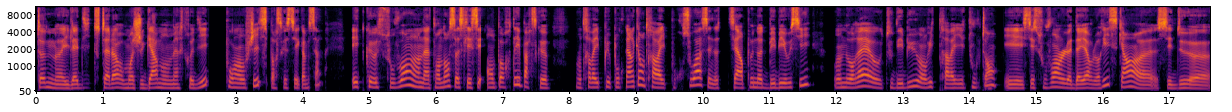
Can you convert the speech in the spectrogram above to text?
Tom, euh, il a dit tout à l'heure, moi je garde mon mercredi pour un office parce que c'est comme ça, et que souvent on a tendance à se laisser emporter parce que on travaille plus pour quelqu'un, on travaille pour soi, c'est c'est un peu notre bébé aussi. On aurait au tout début envie de travailler tout le temps, et c'est souvent d'ailleurs le risque, hein, euh, c'est de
